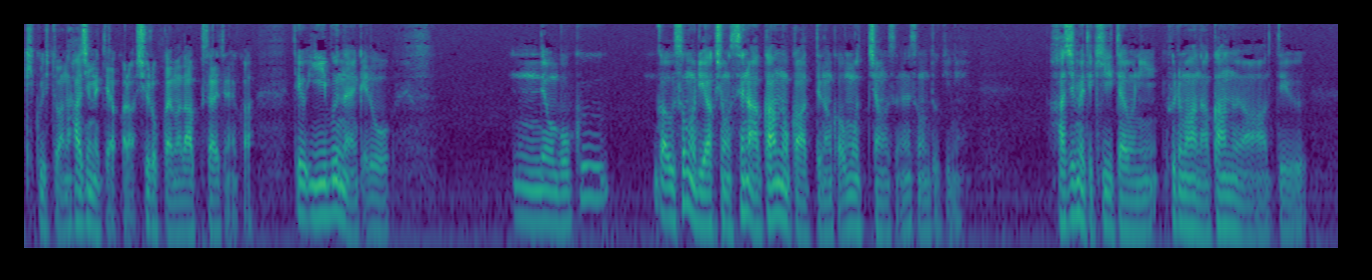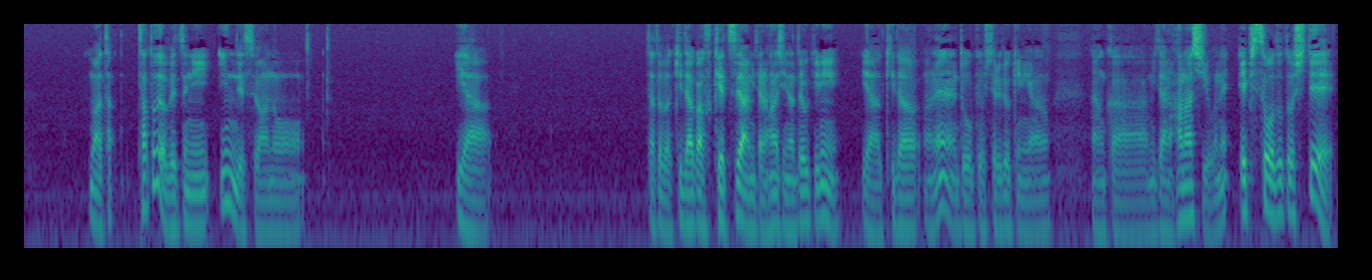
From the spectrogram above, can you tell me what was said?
聞く人はね初めてやから収録回まだアップされてないから。っていう言い分なんやけど。でも僕が嘘のリアクションせなあかんのかってなんか思っちゃうんですよねその時に。初めて聞いたように振る舞わなあかんのやっていう。まあた例えば別にいいんですよあのいや例えば木田が不潔やみたいな話になった時にいや木田がね同居してる時にあのなんかみたいな話をねエピソードとして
